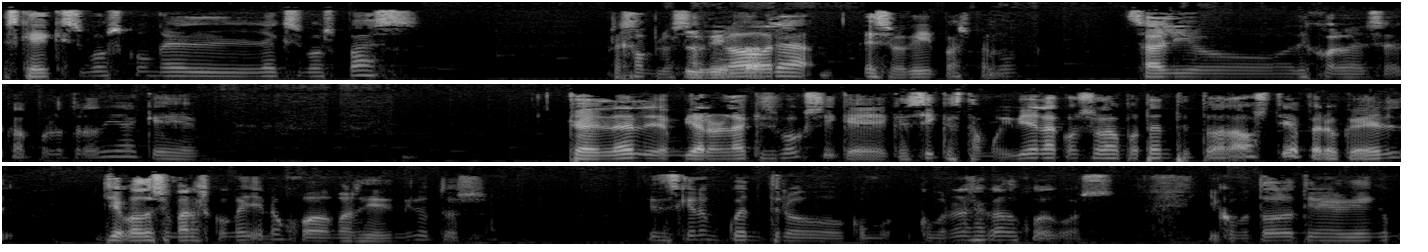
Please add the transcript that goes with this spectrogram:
es que Xbox con el Xbox Pass, por ejemplo, salió Pass. ahora, eso, Game Pass, perdón, salió, dijo el Campo el otro día que que le le enviaron la Xbox y que, que sí, que está muy bien la consola potente toda la hostia, pero que él lleva dos semanas con ella y no ha jugado más de 10 minutos. Dices que no encuentro, como, como no han sacado juegos y como todo lo tiene en el Game,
